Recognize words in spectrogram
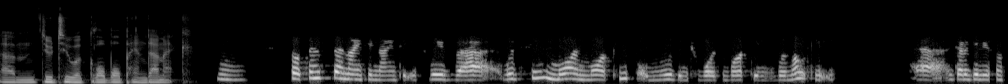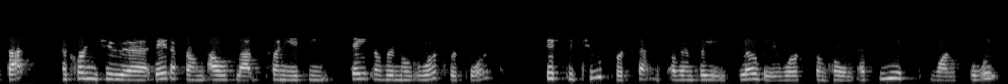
um, due to a global pandemic. Mm. So since the 1990s, we've uh, we've seen more and more people moving towards working remotely. Uh, I'm going to give you some stats. According to uh, data from Owl Labs 2018 State of Remote Work report, 52% of employees globally work from home at least once a week.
